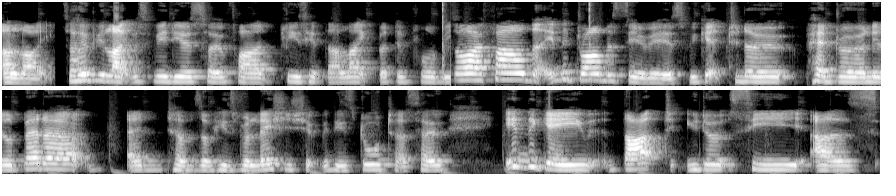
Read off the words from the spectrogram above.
alike. So I hope you like this video so far. Please hit that like button for me. So I found that in the drama series, we get to know Pedro a little better in terms of his relationship with his daughter. So in the game, that you don't see as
